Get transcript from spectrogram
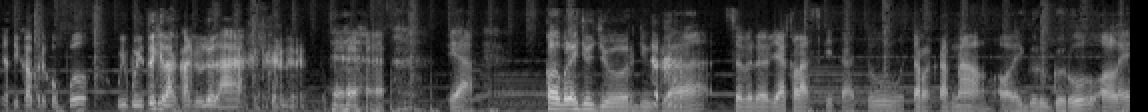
ketika berkumpul wibu itu hilangkan dulu lah gitu kan. Ya, kalau boleh jujur juga sebenarnya kelas kita tuh terkenal oleh guru-guru oleh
